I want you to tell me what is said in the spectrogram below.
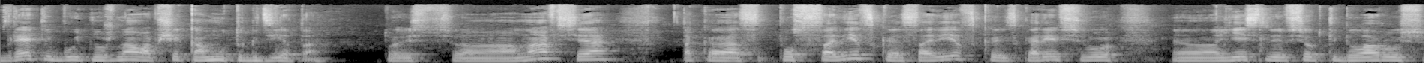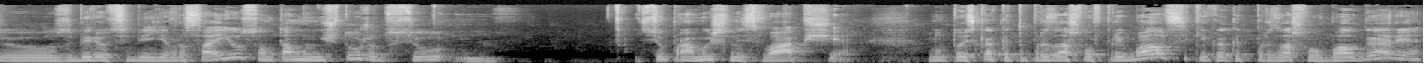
вряд ли будет нужна вообще кому-то где-то. То есть э, она вся такая постсоветская, советская, и, скорее всего, э, если все-таки Белоруссию заберет себе Евросоюз, он там уничтожит всю, всю промышленность вообще. Ну, то есть, как это произошло в Прибалтике, как это произошло в Болгарии.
